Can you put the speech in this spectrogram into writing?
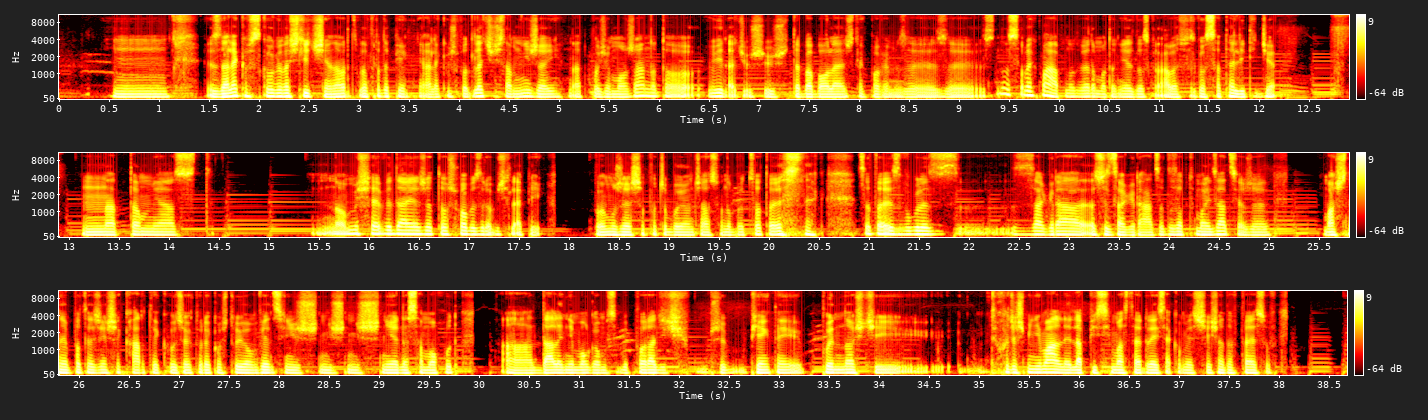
Mm, z daleka wszystko wygląda ślicznie, naprawdę, naprawdę pięknie, ale jak już podlecisz tam niżej nad poziom morza, no to widać już, już te babole, że tak powiem, z, z, z, no, z samych map. No wiadomo, to nie jest doskonałe, wszystko z satelit idzie. Natomiast no mi się wydaje, że to szłoby zrobić lepiej, bo może jeszcze potrzebują czasu, no bo co to jest, jak, co to jest w ogóle z, za gra, znaczy za gra, co to za optymalizacja, że masz najpotężniejsze karty, kurczę, które kosztują więcej niż, niż, niż niejeden samochód, a dalej nie mogą sobie poradzić przy pięknej płynności, chociaż minimalnej dla PC Master Race, jaką jest 60 FPS-ów.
